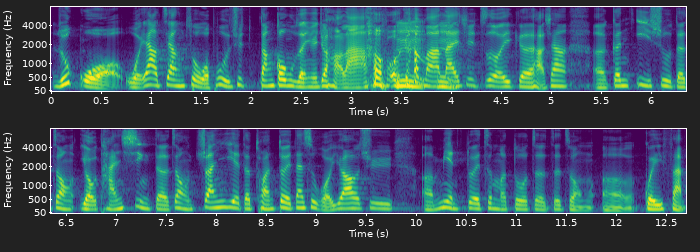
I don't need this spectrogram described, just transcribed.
如果我要这样做，我不如去当公务人员就好啦。我干嘛来去做一个好像呃跟艺术的这种有弹性的这种专业的团队？但是我又要去呃面对这么多的这种呃规范。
